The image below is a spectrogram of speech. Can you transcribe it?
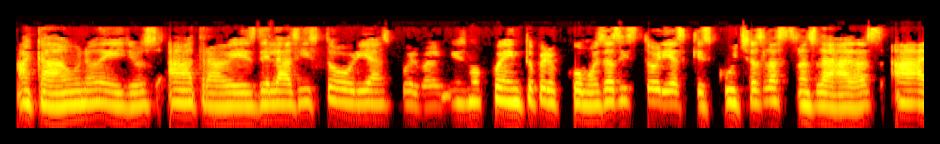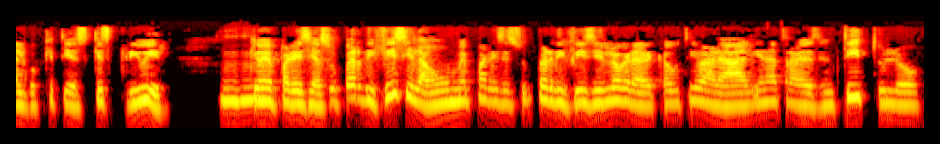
a cada uno de ellos a través de las historias, vuelvo al mismo cuento, pero cómo esas historias que escuchas las trasladas a algo que tienes que escribir, que me parecía súper difícil, aún me parece súper difícil lograr cautivar a alguien a través de un título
